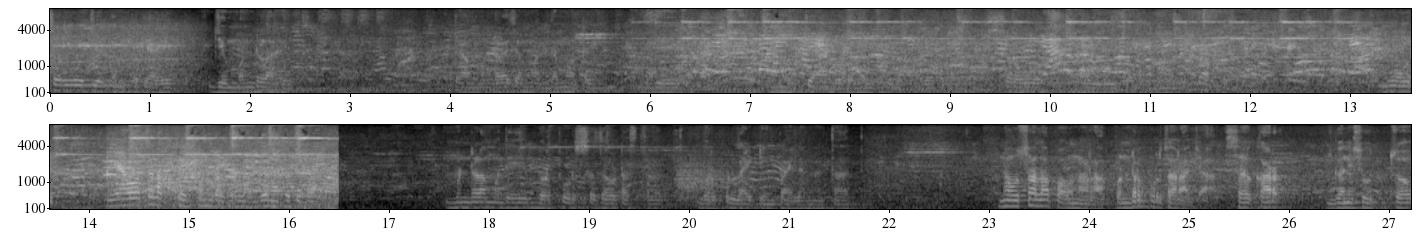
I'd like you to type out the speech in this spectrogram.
सर्व जे गणपती आहेत जे मंडळ आहेत त्या मंडळाच्या माध्यमातून जे मूर्त्या आहेत गणपती बाप्पाच्या सर्व त्या व्हिडिओच्या माध्यमातून दाखवतो. मोर यावंच लागतं पंढरपूरला गणपती बाप्पा. मंडळामध्ये भरपूर सजावट असतात भरपूर लाईटिंग पाहायला मिळतात. नवसाला पावणारा पंढरपूरचा राजा सहकार गणेशोत्सव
